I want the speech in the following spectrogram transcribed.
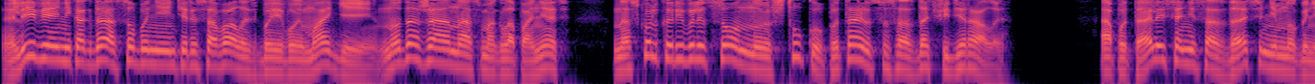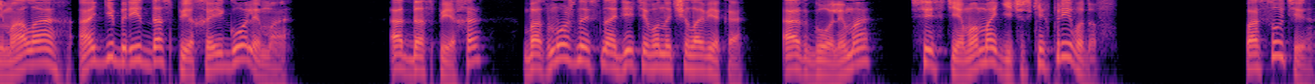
Ливия никогда особо не интересовалась боевой магией, но даже она смогла понять, насколько революционную штуку пытаются создать федералы. А пытались они создать ни много ни мало, а гибрид доспеха и голема. От доспеха возможность надеть его на человека, от голема — система магических приводов. По сути,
